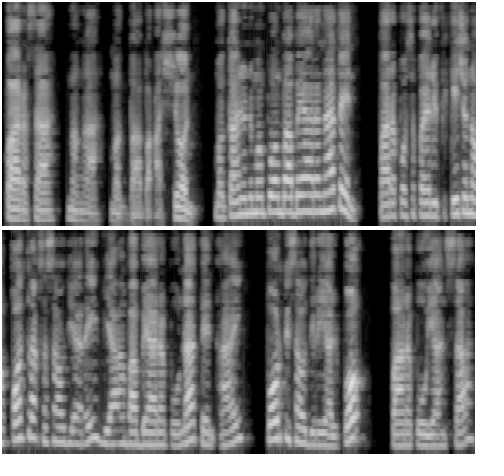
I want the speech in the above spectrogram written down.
para sa mga magbabakasyon. magkano naman po ang babayaran natin? Para po sa verification ng contract sa Saudi Arabia, ang babayaran po natin ay 40 Saudi Riyal po para po yan sa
